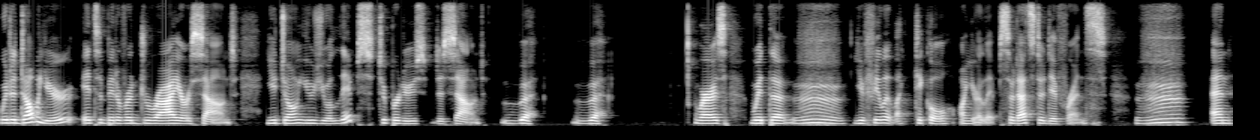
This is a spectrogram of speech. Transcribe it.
With a W, it's a bit of a drier sound you don't use your lips to produce the sound. V. Whereas with the v, you feel it like tickle on your lips. So that's the difference. V and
